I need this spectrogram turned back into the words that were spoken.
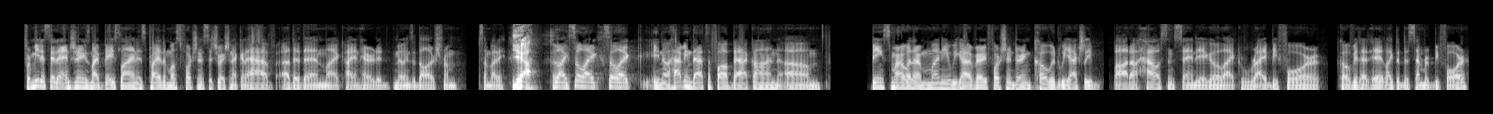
for me to say that engineering is my baseline is probably the most fortunate situation i could have other than like i inherited millions of dollars from somebody. Yeah. like so like so like you know having that to fall back on um being smart with our money we got very fortunate during covid. We actually bought a house in san diego like right before covid had hit like the december before.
